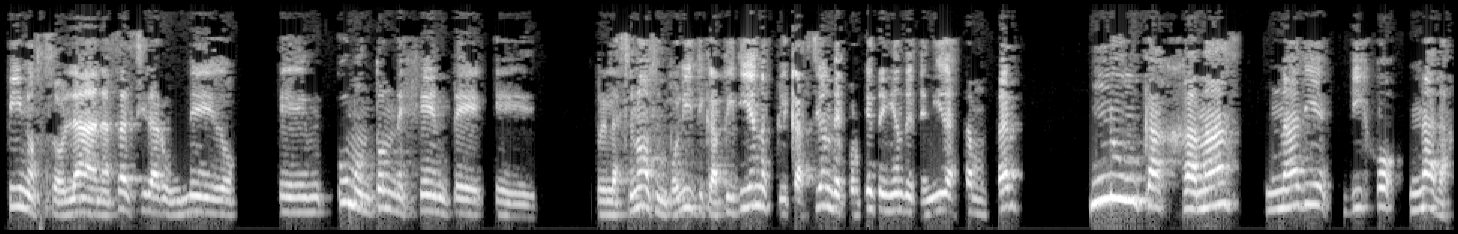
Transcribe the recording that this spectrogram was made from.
Pino Solana, Salcir Argumedo, eh, un montón de gente, eh, relacionados en política pidiendo explicación de por qué tenían detenida a esta mujer, nunca jamás nadie dijo nada.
